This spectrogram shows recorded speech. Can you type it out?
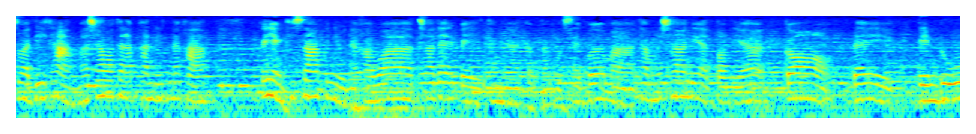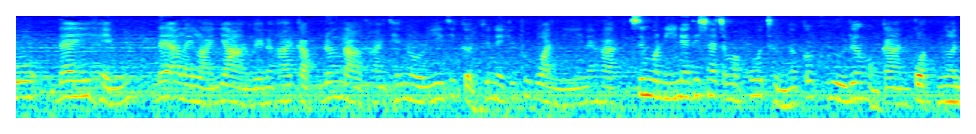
สวัสดีค่ะมาชาวัฒนพานิชนะคะ ก็อย่างที่ทราบกันอยู่นะคะว่าชาได้ไปทำงานกับตำรวจไซเบอร์มาทำให้ชาเนี่ยตอนนี้ก็ได้เรียนรู้ได้เห็นได้อะไรหลายอย่างเลยนะคะ กับเรื่องราวทางเทคโนโลยีที่เกิดขึ้นในทุกๆวันนี้นะคะ ซึ่งวันนี้เนี่ยที่ชาจะมาพูดถึงก็คือเรื่องของการกดเงิน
